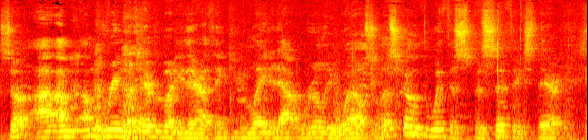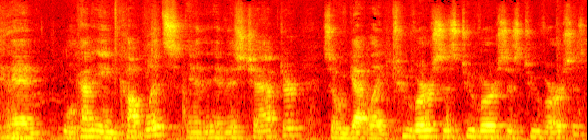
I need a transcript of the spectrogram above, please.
So I, I'm, I'm agreeing with everybody there. I think you laid it out really well. So let's go with the specifics there. And we're kind of in couplets in, in this chapter. So we've got like two verses, two verses, two verses.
